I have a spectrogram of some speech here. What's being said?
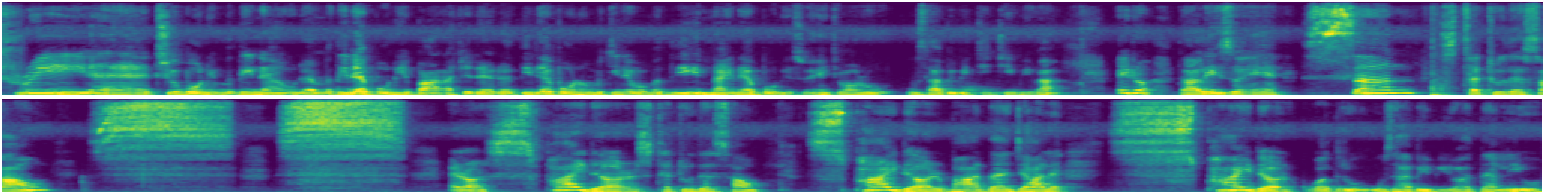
tree အဲတချို့ပုံတွေမသိနိုင်ဘူးတဲ့မသိတဲ့ပုံတွေပါတာဖြစ်တဲ့အတွက်သိတဲ့ပုံတော့မကြည့်နိုင်ဘူးမသိနိုင်တဲ့ပုံတွေဆိုရင်ကျွန်တော်တို့ဦးစားပေးပြီးကြည့်ကြည့်ပြီးပါအဲ့တော့ဒါလေးဆိုရင် sun tattoo the sound အဲ့တော့ spiders tattoo the sound spider ဘာအတန်ကြားလဲ spider ကိုကတို့ဦးစားပေးပြီးတော့အတန်လေးကို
